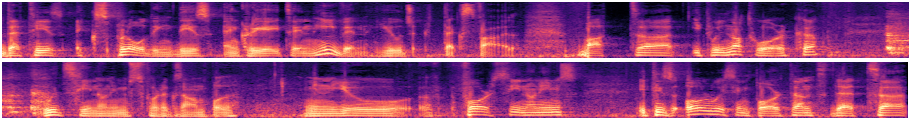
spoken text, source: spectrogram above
that is exploding this and create an even huger text file. But uh, it will not work with synonyms, for example. I mean, you, for synonyms, it is always important that uh,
